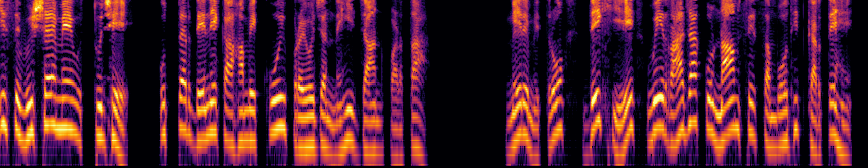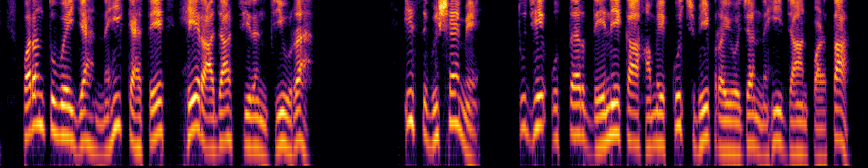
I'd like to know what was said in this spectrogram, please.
इस विषय में तुझे उत्तर देने का हमें कोई प्रयोजन नहीं जान पड़ता। मेरे मित्रों, देखिए, वे राजा को नाम से संबोधित करते हैं, परंतु वे यह नहीं कहते, हे राजा, चिरंजीव रह। इस विषय में तुझे उत्तर देने का हमें कुछ भी प्रयोजन नहीं जान पड़ता।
